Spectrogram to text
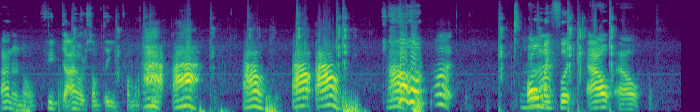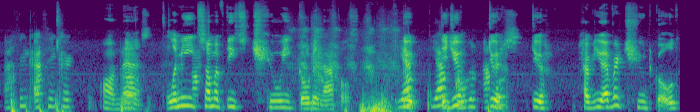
I don't know, if you die or something, you come up. Ah ah! Ow! Ow! Ow! Ow! what? oh my foot! Ow! Ow! I think I think I. Oh man, let me eat some of these chewy golden apples. Yeah, yeah. did you- golden dude? Dude, have you ever chewed gold?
